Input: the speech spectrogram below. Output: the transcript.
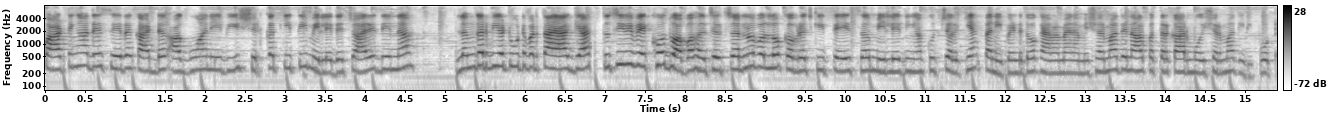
ਪਾਰਟੀਆਂ ਦੇ ਸਿਰ ਕੱਢ ਆਗੂਆਂ ਨੇ ਵੀ ਸ਼ਿਰਕਤ ਕੀਤੀ। ਮੇਲੇ ਦੇ ਚਾਰੇ ਦਿਨ ਲੰਗਰ ਵੀ ਅਟੂਟ ਵਰਤਾਇਆ ਗਿਆ। ਤੁਸੀਂ ਵੀ ਵੇਖੋ, ਦੁਆਬਾ ਹਲਚਲ ਚੈਨਲ ਵੱਲੋਂ ਕਵਰੇਜ ਕੀਤੇ ਇਸ ਮੇਲੇ ਦੀਆਂ ਕੁਝ ਝਲਕੀਆਂ। ਤਨੀ ਪਿੰਡ ਤੋਂ ਕੈਮਰਾਮੈਨ ਅਮਿਤ ਸ਼ਰਮਾ ਦੇ ਨਾਲ ਪੱਤਰਕਾਰ ਮੋਹਿਤ ਸ਼ਰਮਾ ਦੀ ਰਿਪੋਰਟ।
